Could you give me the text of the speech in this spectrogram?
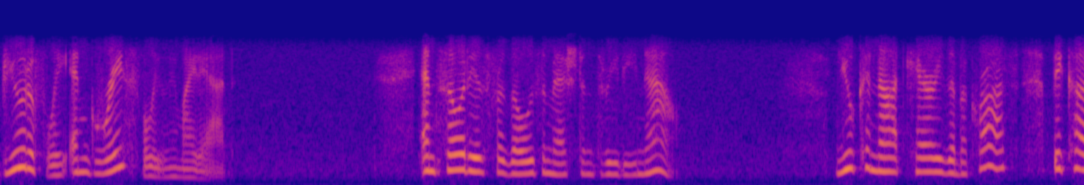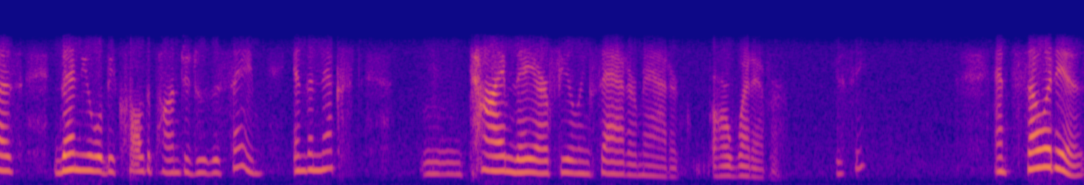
beautifully and gracefully, we might add. And so it is for those enmeshed in 3D now. You cannot carry them across because then you will be called upon to do the same in the next mm, time they are feeling sad or mad or, or whatever. You see? And so it is.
